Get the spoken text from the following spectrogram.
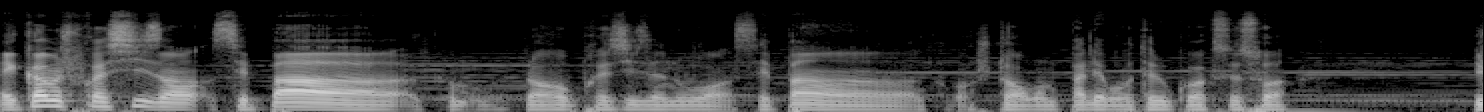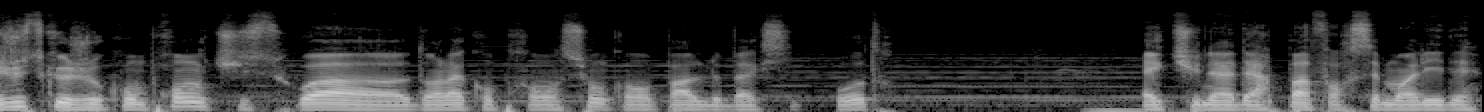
Et comme je précise, hein, c'est pas... Comme je le reprécise à nouveau, hein, c'est pas un... je te remonte pas les bretelles ou quoi que ce soit. C'est juste que je comprends que tu sois dans la compréhension quand on parle de backseat ou autre. Et que tu n'adhères pas forcément à l'idée.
